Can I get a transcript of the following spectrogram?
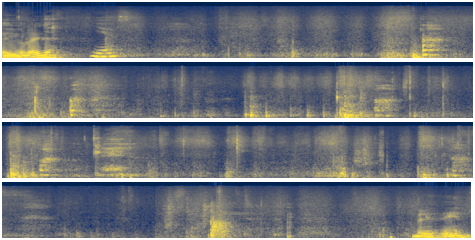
Are you ready? Yes. Okay. Breathe in,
